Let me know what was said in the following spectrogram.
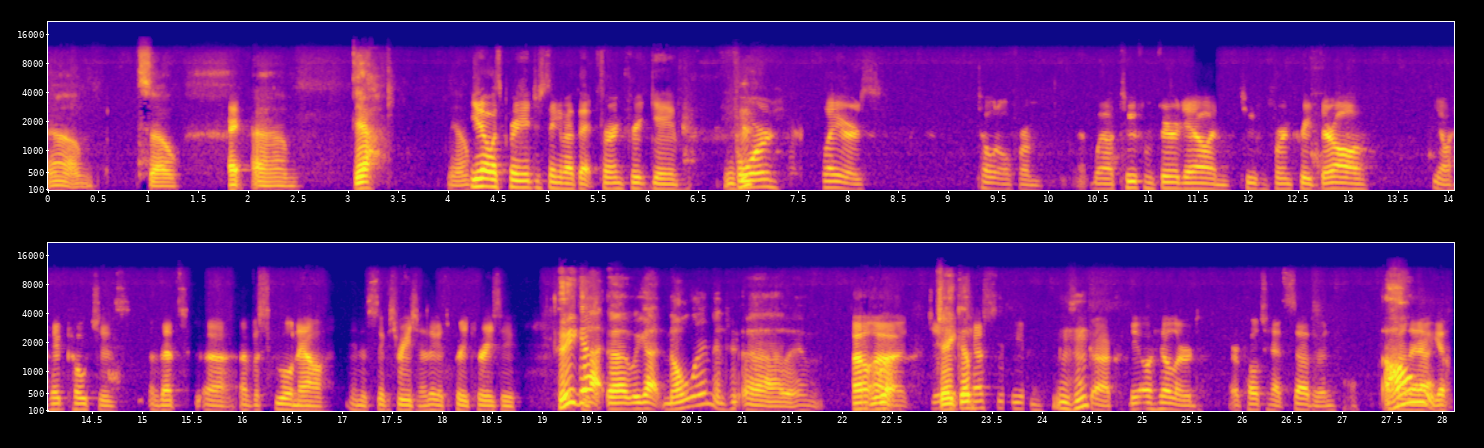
do. Um, so, um, yeah, you know, You know what's pretty interesting about that Fern Creek game? Mhm. Four players total from, well, two from Fairdale and two from Fern Creek. They're all, you know, head coaches of that uh, of a school now in the sixth region. I think it's pretty crazy. who you got? Uh, we got Nolan and uh, and, Who uh, Jacob? Jacob Kesley mhm. and uh, Cornell Hillard are coaching at Southern. I found that out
